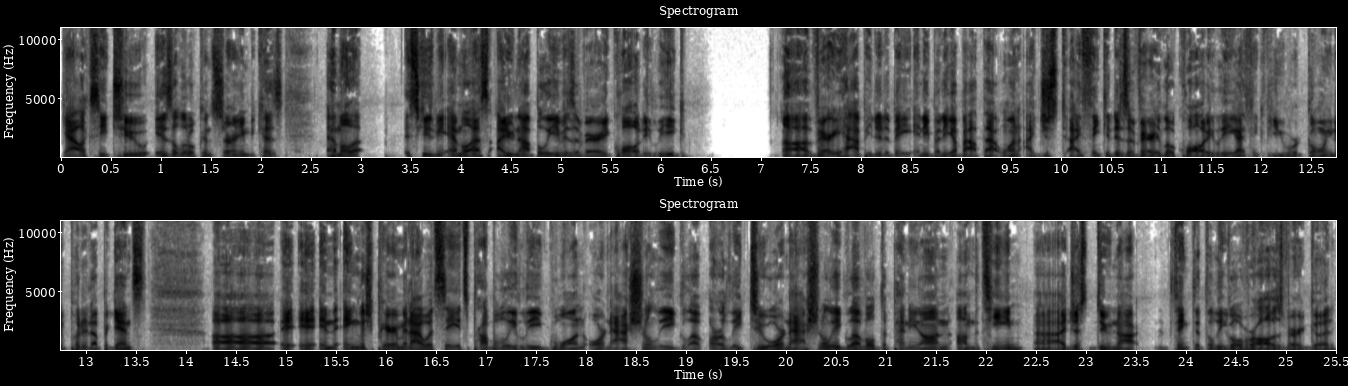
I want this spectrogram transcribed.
Galaxy 2 is a little concerning because MLS, excuse me, MLS, I do not believe is a very quality league. Uh, very happy to debate anybody about that one. I just I think it is a very low quality league. I think if you were going to put it up against uh, in, the English pyramid, I would say it's probably League One or National League level, or League Two or National League level, depending on on the team. Uh, I just do not think that the league overall is very good.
